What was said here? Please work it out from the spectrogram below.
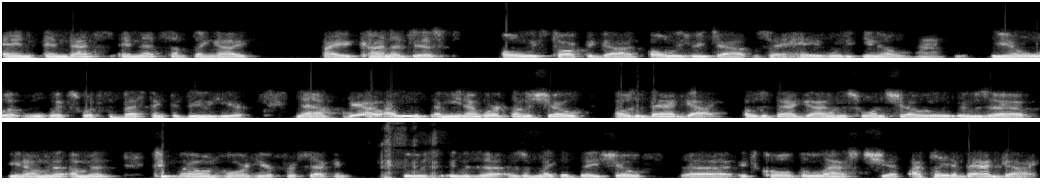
And and that's and that's something I I kind of just always talk to God, always reach out and say, Hey, what you know, mm-hmm. you know, what, what's, what's the best thing to do here? Now, yeah. I, I was, I mean, I worked on a show. I was a bad guy. I was a bad guy on this one show. It was, uh, you know, I'm going to, I'm going to toot my own horn here for a second. It was, it was a, it was a Michael Bay show. Uh, it's called The Last Ship. I played a bad guy.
